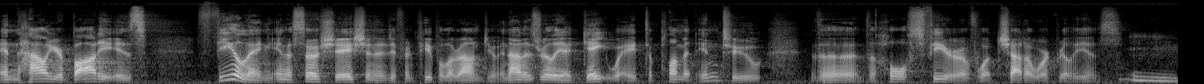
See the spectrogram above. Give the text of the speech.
and how your body is feeling in association to different people around you. And that is really a gateway to plummet into the, the whole sphere of what shadow work really is. Mm,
